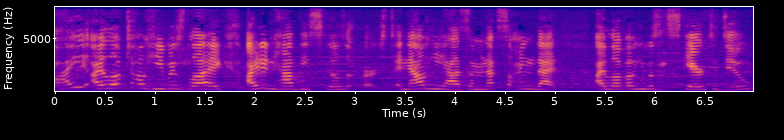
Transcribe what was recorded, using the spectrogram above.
I, I loved how he was like, I didn't have these skills at first, and now he has them, and that's something that I love how he wasn't scared to do.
